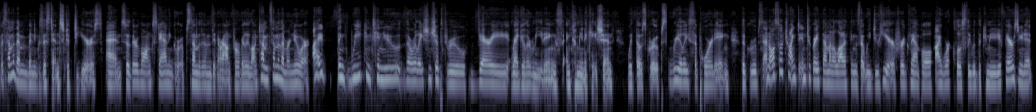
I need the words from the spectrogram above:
But some of them have been existent 50 years, and so they're long-standing groups. Some of them have been around for a really long time, and some of them are newer. I think we continue the relationship through very regular meetings and communication with those groups, really supporting the groups and also trying to integrate them in a lot of things that we do here. For example, I work closely with the community affairs unit,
